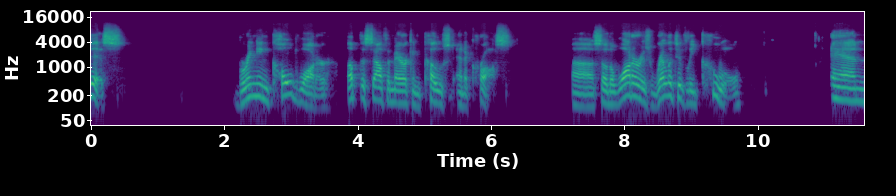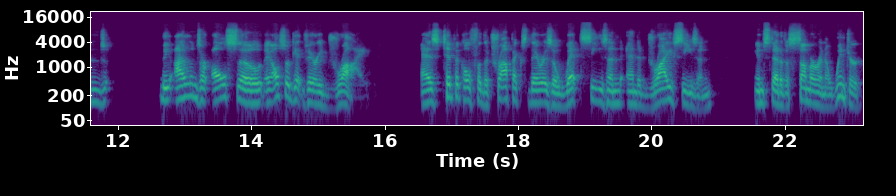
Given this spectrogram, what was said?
this, bringing cold water up the South American coast and across. Uh, so the water is relatively cool. And the islands are also, they also get very dry. As typical for the tropics, there is a wet season and a dry season instead of a summer and a winter.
